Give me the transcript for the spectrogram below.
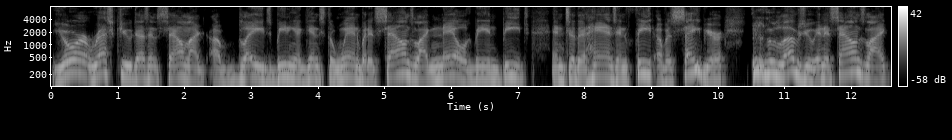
your rescue doesn't sound like uh, blades beating against the wind, but it sounds like nails being beat into the hands and feet of a savior who loves you. And it sounds like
